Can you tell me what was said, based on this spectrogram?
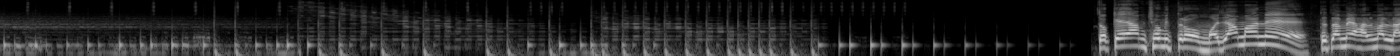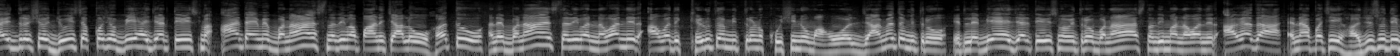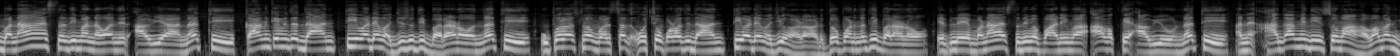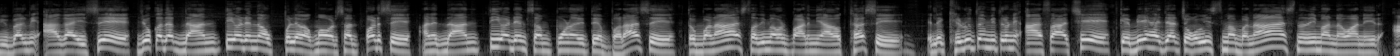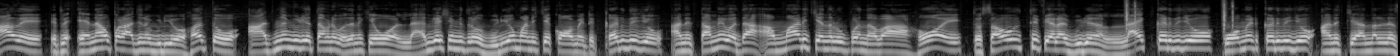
Thank you. તો કેમ છો મિત્રો? મજામાં ને? તો તમે હાલમાં લાઈવ દ્રશ્યો જોઈ શકો છો. બે હજારમાં આ ટાઈમે બનાસ નદીમાં પાણી ચાલુ હતું અને બનાસ નદીમાં નવા નીર આવવાથી ખેડૂતો મિત્રોનો ખુશીનો માહોલ જામ્યો હતો મિત્રો. એટલે બે હજારમાં મિત્રો બનાસ નદીમાં નવા નીર આવ્યા હતા. એના પછી હજુ સુધી બનાસ નદીમાં નવા નીર આવ્યા નથી. કારણ કે મિત્રો દાંતીવા ડેમ હજુ સુધી ભરાણો નથી. ઉપરવાસમાં વરસાદ ઓછો પડવાથી દાંતીવા ડેમ હજુ અડધો પણ નથી ભરાણો. એટલે બનાસ નદીમાં પાણીમાં આ વખતે આવ્યો નથી. અને આગામી દિવસોમાં હવામાન વિભાગની આગાહી છે. જો કદાચ દાંતીવા ડેમના ઉપરલા ભાગમાં વરસાદ પડશે અને દાંતીવા ડેમ સંપૂર્ણ રીતે ભરાશે, તો બનાસ પણ પાણીની આવક થશે. એટલે ખેડૂતો મિત્રોની આશા છે કે બે હજાર ચોવીસમાં બનાસ નદીમાં નવા નીર આવે. એટલે એના ઉપર આજનો વીડિયો હતો. આજનો વીડિયો તમને બધાને કેવો લાગે છે મિત્રો? વિડીયોમાં નીચે કોમેન્ટ કરી દેજો. અને તમે બધા અમારી ચેનલ ઉપર નવા હોય, તો સૌથી પહેલા વિડીયોને લાઈક કરી દેજો કોમેન્ટ કરી દેજો, અને ચેનલને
